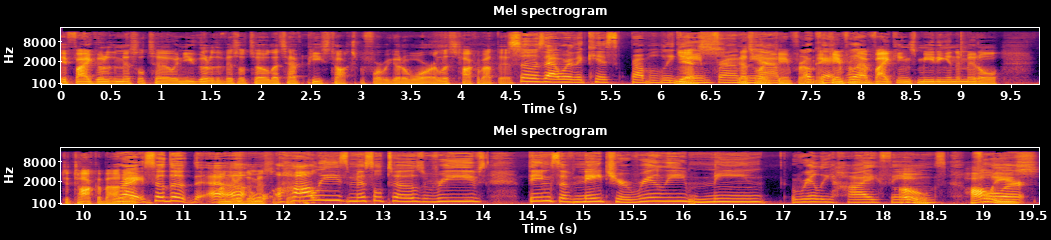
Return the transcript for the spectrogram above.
if I go to the mistletoe and you go to the mistletoe, let's have peace talks before we go to war. Let's talk about this. so is that where the kiss probably yes, came from that's yeah. where it came from. okay, it came from well, that Vikings meeting in the middle to talk about right it. so the, the uh, the uh, mistletoe. hollies mistletoes reeves things of nature really mean really high things. Oh, things hollies.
